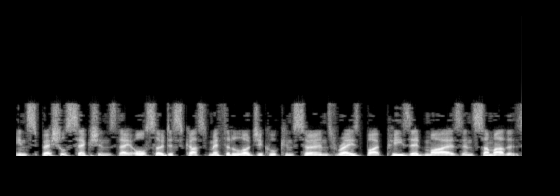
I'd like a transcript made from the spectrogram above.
In special sections they also discuss methodological concerns raised by P. Z. Myers and some others.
